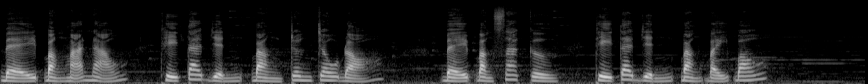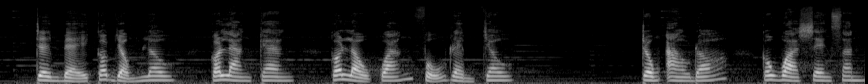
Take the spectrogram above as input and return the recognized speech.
bệ bằng mã não thì tai vịnh bằng trân châu đỏ, bệ bằng sa cừ thì tai vịnh bằng bảy báu. Trên bệ có vọng lâu, có lan can, có lầu quán phủ rèm châu. Trong ao đó có hoa sen xanh,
